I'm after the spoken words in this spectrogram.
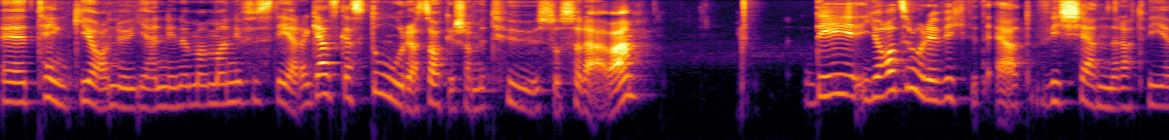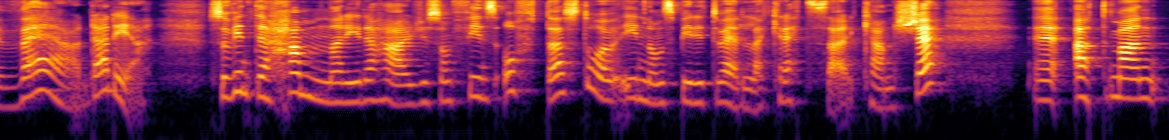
eh, tänker jag nu Jenny när man manifesterar ganska stora saker som ett hus och sådär va. Det jag tror är viktigt är att vi känner att vi är värda det. Så vi inte hamnar i det här som finns oftast då inom spirituella kretsar kanske Eh, att man,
